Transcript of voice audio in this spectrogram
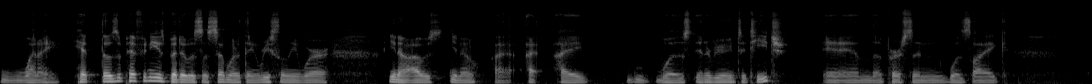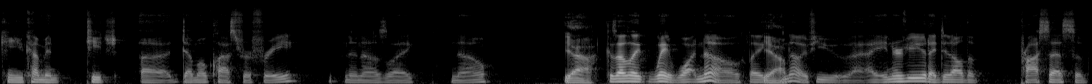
when I hit those epiphanies, but it was a similar thing recently where, you know, I was, you know, I, I, I was interviewing to teach, and the person was like, "Can you come and teach a demo class for free?" And then I was like, "No," yeah because I was like, "Wait, what? No, like, Yeah. no. If you, I interviewed, I did all the process of,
